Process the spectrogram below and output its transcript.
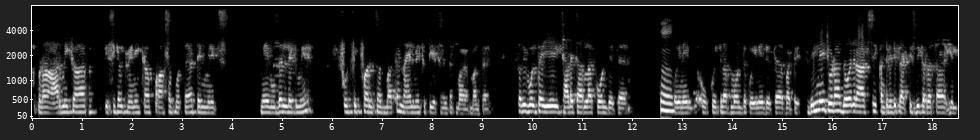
अपना आर्मी का फ़िज़िकल ट्रेनिंग का पास अप होता है 10 मिनट्स में। वुडन लेग में फुट फिक फॉर साथ भागता है 9 मिनट 58 सेकंड तक भागता है। सभी बोलता है ये साढ़े चार लाख कौन देता है? हम्म। कोई नहीं कोई इतना अमाउंट तो कोई नहीं देता है बट दिल नहीं छोड़ा। 2008 से कंटिन्यूटी प्रैक्टिस भी कर रहा था हेल्प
